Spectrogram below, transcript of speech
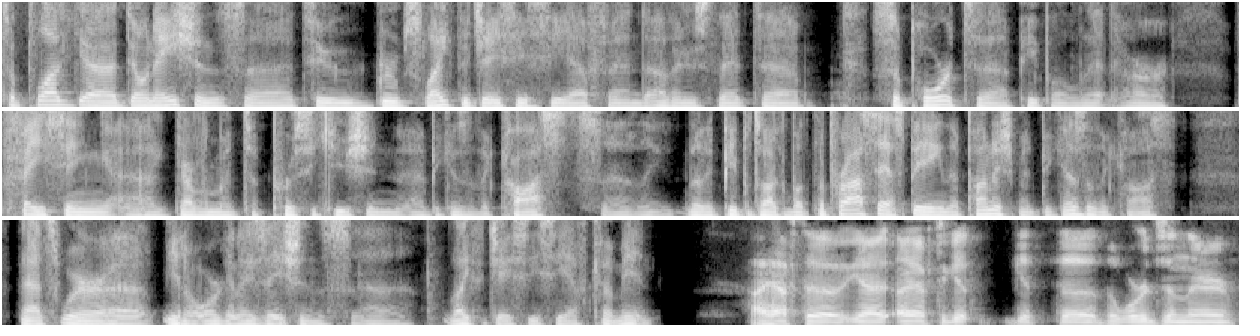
to plug uh, donations uh, to groups like the JCCF and others that uh, support uh, people that are facing uh, government persecution uh, because of the costs. Uh, the, the, people talk about the process being the punishment because of the cost. That's where uh, you know organizations uh, like the JCCF come in. I have to, yeah, I have to get get the the words in there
